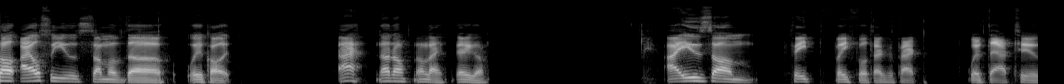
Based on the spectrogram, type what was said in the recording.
all I also use some of the what do you call it? Ah, no no, don't lie. There you go. I use um Faith Faithful texture pack with that too,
